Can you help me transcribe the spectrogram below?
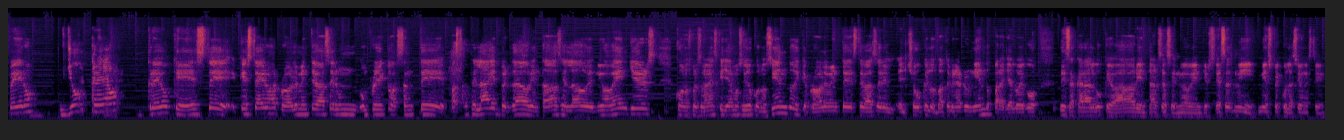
pero yo creo creo que este, que este Ironheart probablemente va a ser un, un, proyecto bastante, bastante light, ¿verdad? Orientado hacia el lado de New Avengers, con los personajes que ya hemos ido conociendo y que probablemente este va a ser el, el show que los va a terminar reuniendo para ya luego de sacar algo que va a orientarse hacia New Avengers. Esa es mi, mi especulación, Steven.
